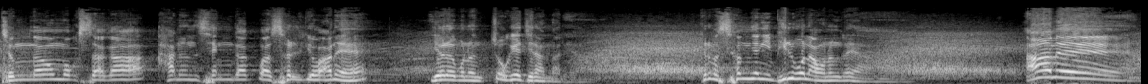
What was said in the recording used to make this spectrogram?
정강훈 목사가 하는 생각과 설교 안에 여러분은 쪼개지란 말이야. 그러면 성령이 밀고 나오는 거야. 아멘.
